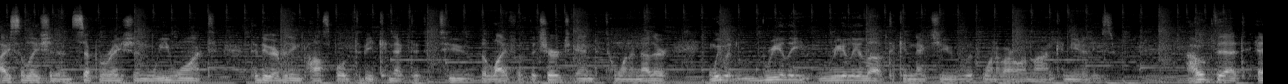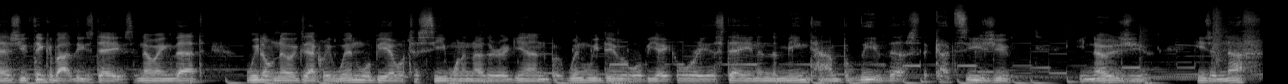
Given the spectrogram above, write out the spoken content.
isolation and separation, we want to do everything possible to be connected to the life of the church and to one another. And we would really, really love to connect you with one of our online communities. I hope that as you think about these days, knowing that we don't know exactly when we'll be able to see one another again, but when we do, it will be a glorious day. And in the meantime, believe this that God sees you, He knows you, He's enough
